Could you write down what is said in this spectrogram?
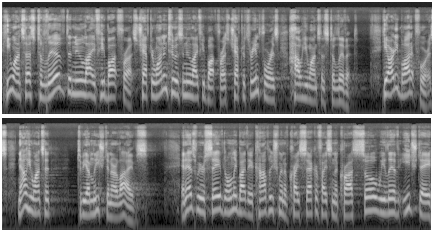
He wants us to live the new life He bought for us. Chapter 1 and 2 is the new life He bought for us. Chapter 3 and 4 is how He wants us to live it. He already bought it for us. Now He wants it to be unleashed in our lives. And as we are saved only by the accomplishment of Christ's sacrifice on the cross, so we live each day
